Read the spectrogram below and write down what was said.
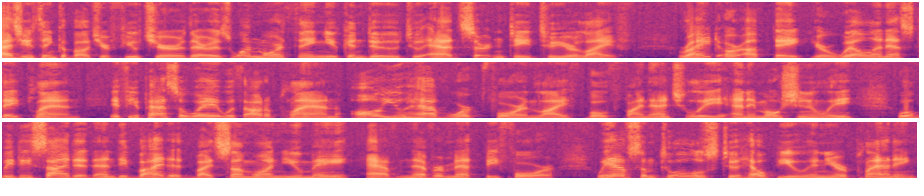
As you think about your future, there is one more thing you can do to add certainty to your life. Write or update your will and estate plan. If you pass away without a plan, all you have worked for in life, both financially and emotionally, will be decided and divided by someone you may have never met before. We have some tools to help you in your planning.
